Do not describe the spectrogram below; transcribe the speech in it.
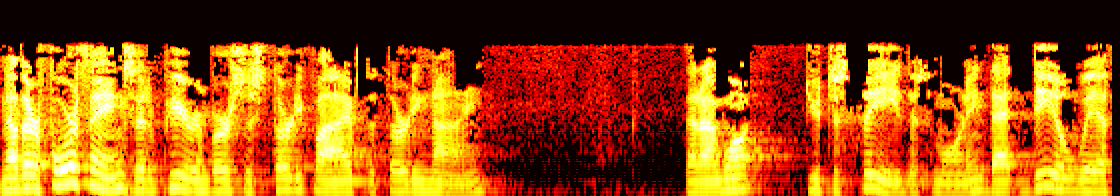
Now, there are four things that appear in verses 35 to 39 that I want you to see this morning that deal with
